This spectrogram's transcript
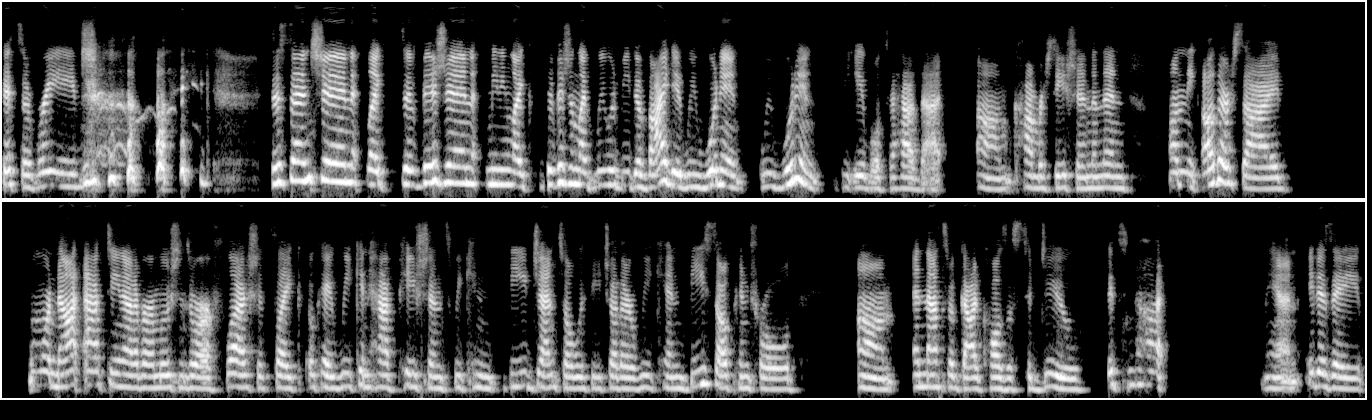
fits of rage, like dissension, like division, meaning like division, like we would be divided. We wouldn't, we wouldn't be able to have that um, conversation. And then on the other side, when we're not acting out of our emotions or our flesh, it's like, okay, we can have patience, we can be gentle with each other, we can be self controlled. Um, and that's what God calls us to do. It's not, man, it is a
